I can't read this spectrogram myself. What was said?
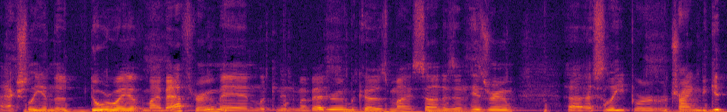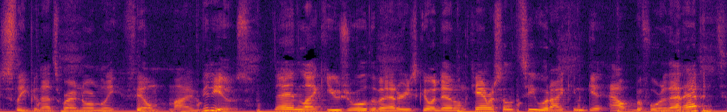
actually in the doorway of my bathroom and looking into my bedroom because my son is in his room uh, asleep or, or, trying to get to sleep and that's where I normally film my videos. And like usual, the battery's going down on the camera, so let's see what I can get out before that happens.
